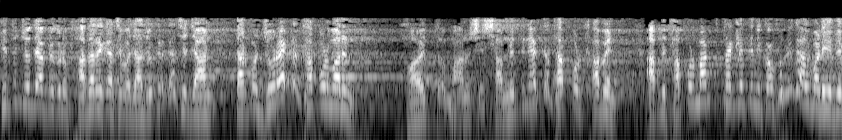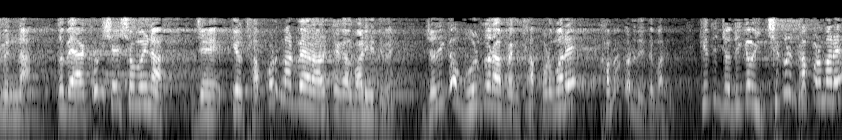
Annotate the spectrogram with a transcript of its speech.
কিন্তু যদি আপনি কোনো ফাদারের কাছে বা যাজকের কাছে যান, তারপর জোরে একটা থাপ্পড় মারেন হয়তো মানুষের সামনে তিনি একটা থাপ্পড় খাবেন। আপনি থাপ্পড় মারতে থাকলে তিনি কখনোই গাল বাড়িয়ে দেবেন না। তবে এখন সেই সময় না যে কেউ থাপ্পড় মারবে আর আরেকটা গাল বাড়িয়ে দেবেন। যদি কেউ ভুল করে আপনাকে থাপ্পড় মারে, ক্ষমা করে দিতে পারেন। কিন্তু যদি কেউ ইচ্ছে করে থাপ্পড় মারে,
